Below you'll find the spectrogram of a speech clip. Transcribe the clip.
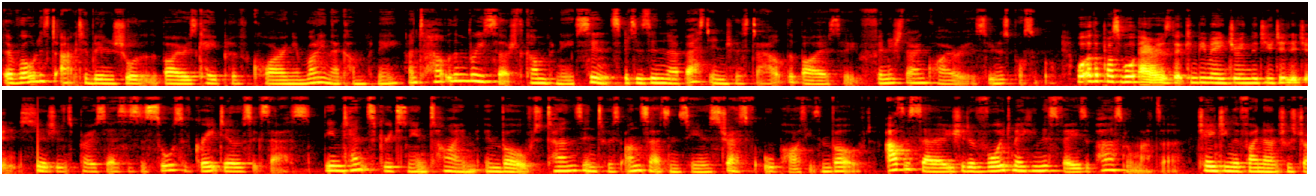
Their role is to actively ensure that the buyer is capable of acquiring and running their company, and to help them research the company, since it is in their best interest to help the buyer to finish their inquiry as soon as possible. What are the possible errors that can be made during the due diligence? The due diligence process is a source of great deal of success. The intense scrutiny and time involved turns into uncertainty and stress for all parties involved. As a seller, you should avoid making this phase a personal matter changing the financial structure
